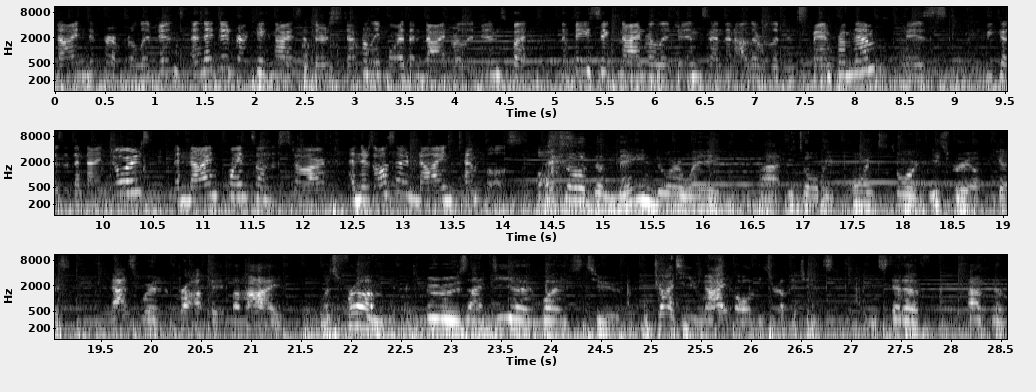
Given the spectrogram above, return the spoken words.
nine different religions. And they did recognize that there's definitely more than nine religions, but the basic nine religions and then other religions span from them is because of the nine doors, the nine points on the star, and there's also nine temples. Also, the main doorway, uh, he told me, points toward Israel because that's where the prophet Baha'i was from, whose idea was to try to unite all these religions instead of have them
